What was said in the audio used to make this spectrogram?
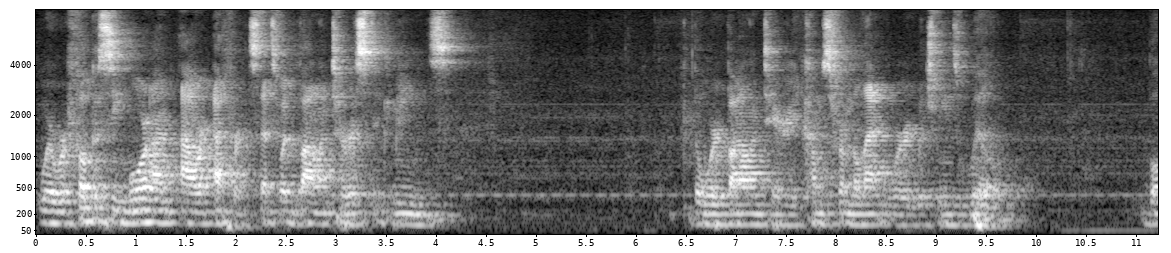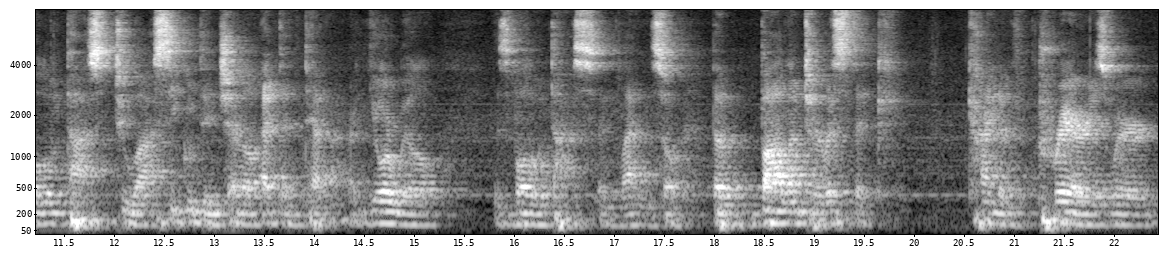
where we're focusing more on our efforts. That's what voluntaristic means. The word voluntary comes from the Latin word which means will. Voluntas tua sicut in caelo et in terra. Your will is voluntas in Latin. So the voluntaristic kind of prayer is where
